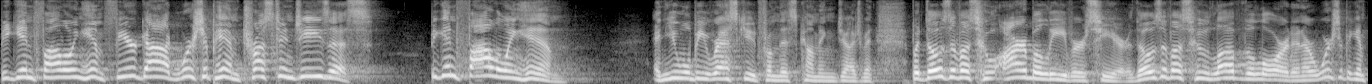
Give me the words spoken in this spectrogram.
Begin following Him. Fear God, worship Him, trust in Jesus. Begin following Him, and you will be rescued from this coming judgment. But those of us who are believers here, those of us who love the Lord and are worshiping Him,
